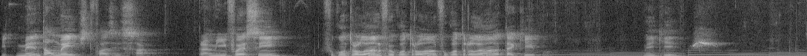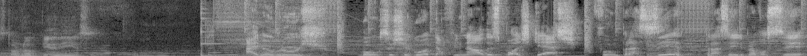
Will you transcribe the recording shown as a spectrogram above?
E mentalmente tu faz isso, saca? Pra mim foi assim, fui controlando, fui controlando, fui controlando, até que meio que se tornou pianinho assim. Aí, meu bruxo, bom que você chegou até o final desse podcast. Foi um prazer trazer ele pra você.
